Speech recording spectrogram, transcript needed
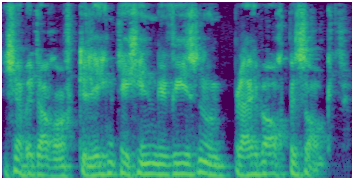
Ich habe darauf gelegentlich hingewiesen und bleibe auch besorgt.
